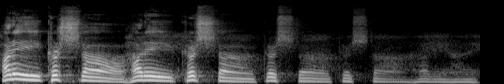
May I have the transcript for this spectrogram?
Hare Krishna, Hare Krishna, Krishna Krishna, Hare Hare.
